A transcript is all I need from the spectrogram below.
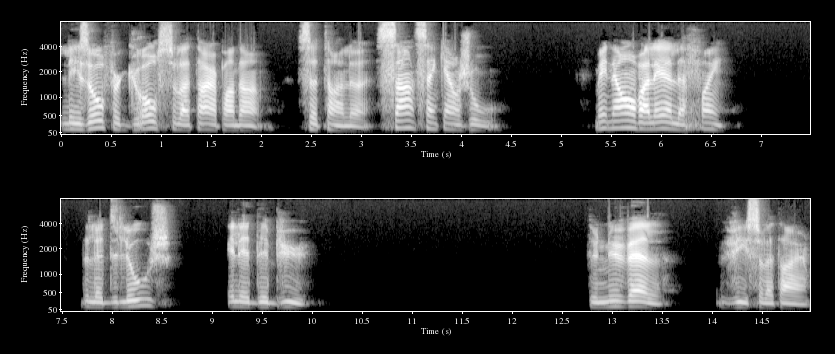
les eaux furent grosses sur la terre pendant ce temps-là, 150 jours. Maintenant, on va aller à la fin de le déluge est le début d'une nouvelle vie sur la terre.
